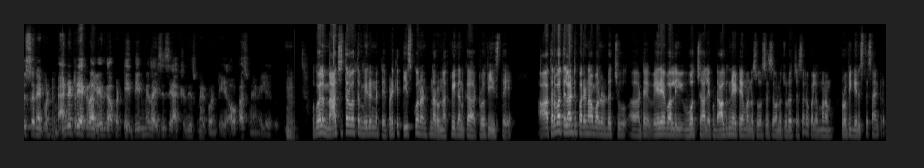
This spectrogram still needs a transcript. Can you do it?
this అనేటువంటి మ్యాండేటరీ ఎక్కడా లేదు కాబట్టి దీని మీద ఐసీసీ యాక్షన్ తీసుకునేటువంటి అవకాశం ఏమీ లేదు. ఒకవేళ మ్యాచ్ తర్వాత మీరన్నట్టు ఇప్పటికీ తీసుకొని అంటున్నారు నక్వీ కనుక ట్రోఫీ ఇస్తే ఆ తర్వాత ఎలాంటి పరిణామాలు ఉండొచ్చు? అంటే వేరే వాళ్ళు ఇవ్వచ్చా? లేకుంటే ఆల్టర్నేట్ ఏమన్నా సోర్సెస్ ఏమన్నా చూడొచ్చా సార్? ఒకవేళ మనం ట్రోఫీ గెలిస్తే సాయంత్రం?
